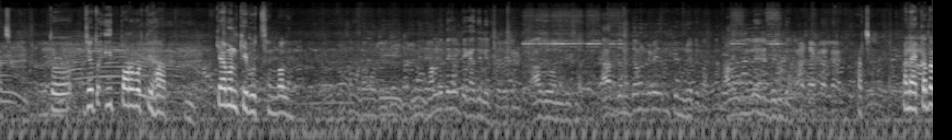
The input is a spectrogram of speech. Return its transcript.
আচ্ছা। তো যেহেতু ঈদ পরবর্তী হাট কেমন কি বুঝছেন বলেন? ভালো নিতে টেকা দিলে চলে কিন্তু আজও অনেক খারাপ জন্য যেমন নেবে যেমন কম রেটে পাবে আর ভালো নিলে রেট বেশি দেবে আচ্ছা। মানে এক কথা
